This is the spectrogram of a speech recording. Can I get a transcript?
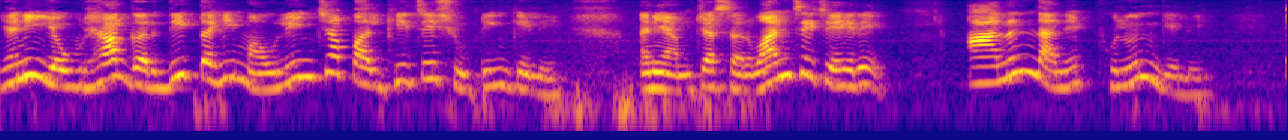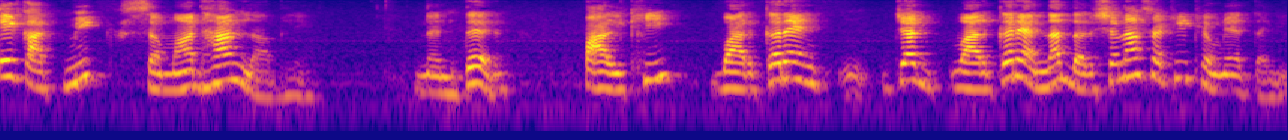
यांनी एवढ्या गर्दीतही माऊलींच्या पालखीचे शूटिंग केले आणि आमच्या सर्वांचे चेहरे आनंदाने फुलून गेले. एक आत्मिक समाधान लाभले. नंतर पालखी वारकऱ्यांच्या वारकऱ्यांना दर्शनासाठी ठेवण्यात आली.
